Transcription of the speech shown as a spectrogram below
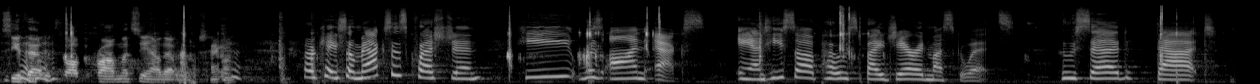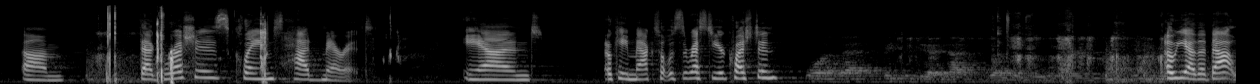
see if that would solve the problem. Let's see how that works. Hang on. Okay, so Max's question, he was on X and he saw a post by Jared Moskowitz who said that um, that Grusch's claims had merit. And okay, Max, what was the rest of your question? Oh yeah, that that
